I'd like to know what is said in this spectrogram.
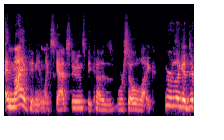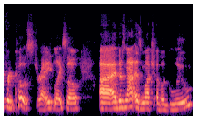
in my opinion, like SCAD students because we're so like we're like a different coast, right? Like so, uh, there's not as much of a glue.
